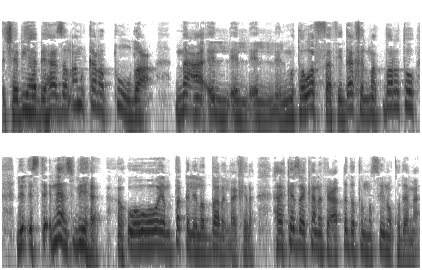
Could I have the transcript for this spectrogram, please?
شبيهة بهذا الأمر كانت توضع مع ال- ال- ال- المتوفى في داخل مقبرته للاستئناس بها. وهو ينتقل إلى الدار الآخرة. هكذا كان في عقيدة المصريين القدماء.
